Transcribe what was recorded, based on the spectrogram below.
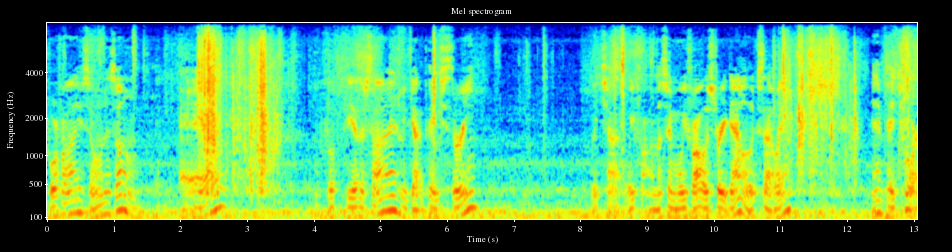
four, five, so on and so on. And flip the other side, we've got page three, which uh, we, I'm assuming we follow straight down, it looks that way. And page four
